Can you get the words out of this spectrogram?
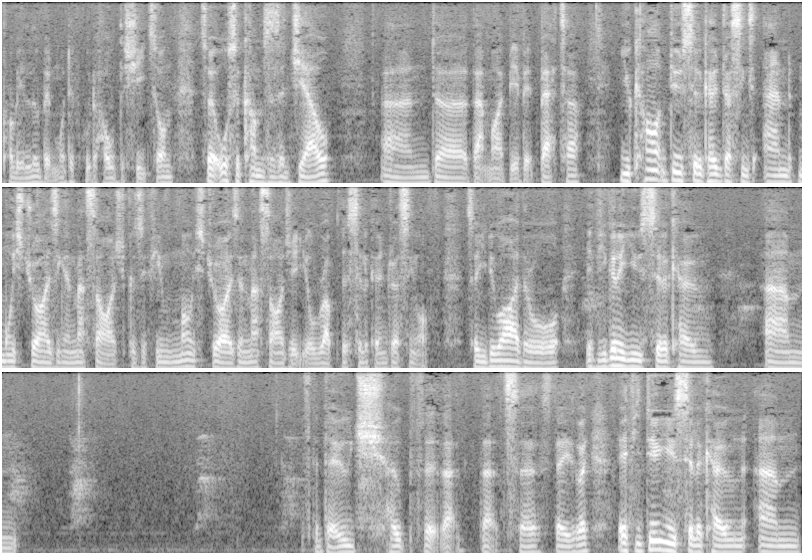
probably a little bit more difficult to hold the sheets on. So it also comes as a gel, and uh, that might be a bit better. You can't do silicone dressings and moisturizing and massage because if you moisturize and massage it, you'll rub the silicone dressing off. So you do either or. If you're going to use silicone um, for Doge, hope that that, that uh, stays away. If you do use silicone, um,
